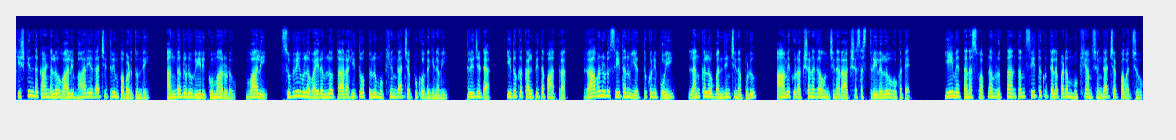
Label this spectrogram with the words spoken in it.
కిష్కిందకాండలో వాలి భార్యగా చిత్రింపబడుతుంది. అంగదుడు వీరి కుమారుడు. వాలి సుగ్రీవుల వైరంలో తార హితోక్తులు ముఖ్యంగా చెప్పుకోదగినవి. త్రిజట ఇదొక కల్పిత పాత్ర. రావణుడు సీతను ఎత్తుకునిపోయి లంకలో బంధించినప్పుడు ఆమెకు రక్షణగా ఉంచిన రాక్షస స్త్రీలలో ఒకతే. ఈమె తన స్వప్న వృత్తాంతం సీతకు తెలపడం ముఖ్యాంశంగా చెప్పవచ్చు.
